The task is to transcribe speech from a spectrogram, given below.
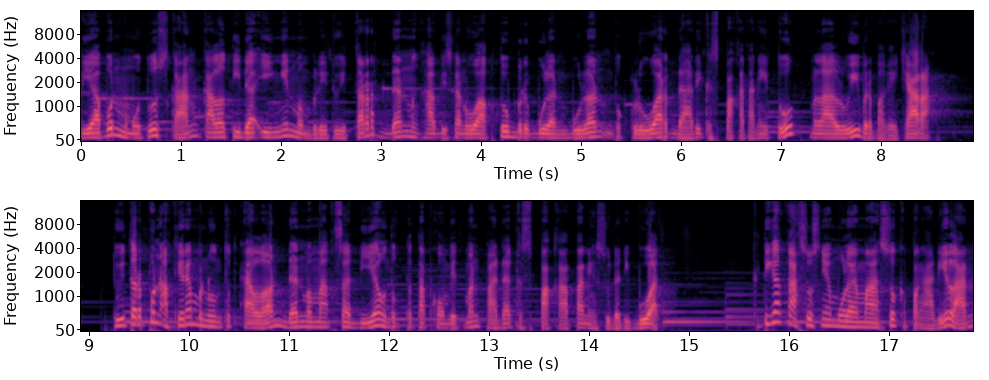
Dia pun memutuskan kalau tidak ingin membeli Twitter dan menghabiskan waktu berbulan-bulan untuk keluar dari kesepakatan itu melalui berbagai cara. Twitter pun akhirnya menuntut Elon dan memaksa dia untuk tetap komitmen pada kesepakatan yang sudah dibuat. Ketika kasusnya mulai masuk ke pengadilan,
